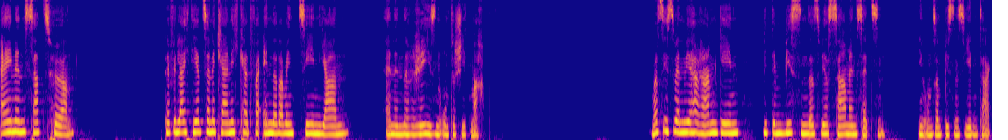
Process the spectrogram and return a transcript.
einen Satz hören, der vielleicht jetzt eine Kleinigkeit verändert, aber in zehn Jahren einen Riesenunterschied macht? Was ist, wenn wir herangehen mit dem Wissen, dass wir Samen setzen in unserem Business jeden Tag?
